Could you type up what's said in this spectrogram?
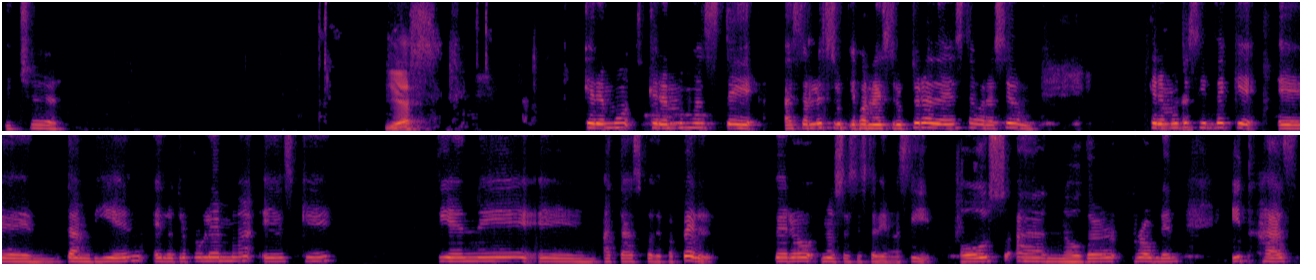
Teacher, Yes. queremos, queremos este, hacer la con la estructura de esta oración. Queremos decir de que eh, también el otro problema es que tiene eh, atasco de papel, pero no sé si está bien así. Also another problem it has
